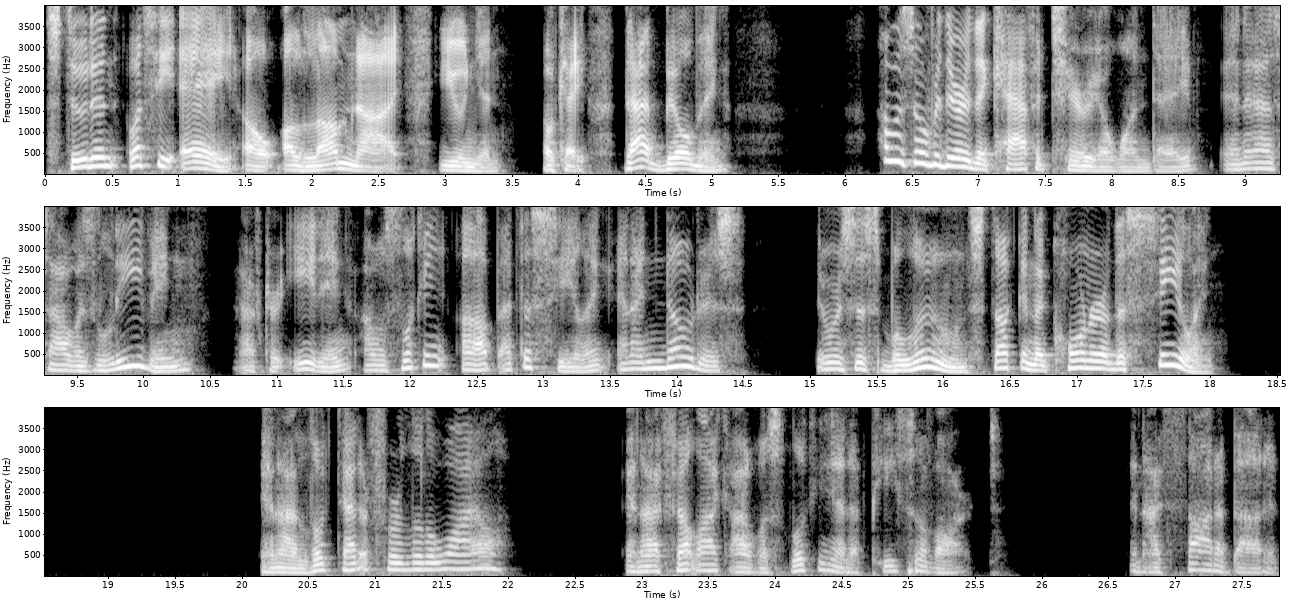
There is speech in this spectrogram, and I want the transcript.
student, what's the A? Oh, alumni union. Okay, that building. I was over there in the cafeteria one day, and as I was leaving after eating, I was looking up at the ceiling and I noticed there was this balloon stuck in the corner of the ceiling. And I looked at it for a little while and I felt like I was looking at a piece of art. And I thought about it,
